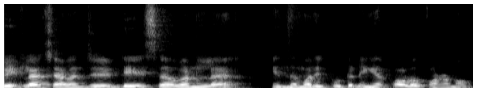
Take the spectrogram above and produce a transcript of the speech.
weight loss challenge day செவனில் இந்த மாதிரி ஃபுட்டு நீங்கள் ஃபாலோ பண்ணணும்.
